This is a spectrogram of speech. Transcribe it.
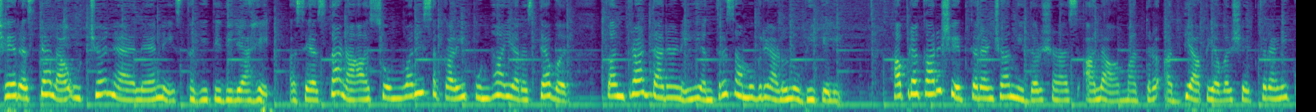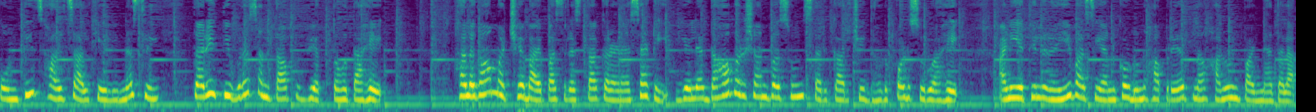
हलगा मच्छे रस्त्याला उच्च न्यायालयाने स्थगिती दिली आहे. असे असताना आज सोमवारी सकाळी पुन्हा या रस्त्यावर कंत्राटदाराने यंत्रसामुग्री आणून उभी केली. हा प्रकार शेतकऱ्यांच्या निदर्शनास आला. मात्र अद्याप यावर शेतकऱ्यांनी कोणतीच हालचाल केली नसली तरी तीव्र संताप व्यक्त होत आहे. हलगा मच्छे बायपास रस्ता करण्यासाठी गेल्या दहा वर्षांपासून सरकारची धडपड सुरू आहे आणि येथील रहिवासियांकडून हा प्रयत्न हाणून पाडण्यात आला.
